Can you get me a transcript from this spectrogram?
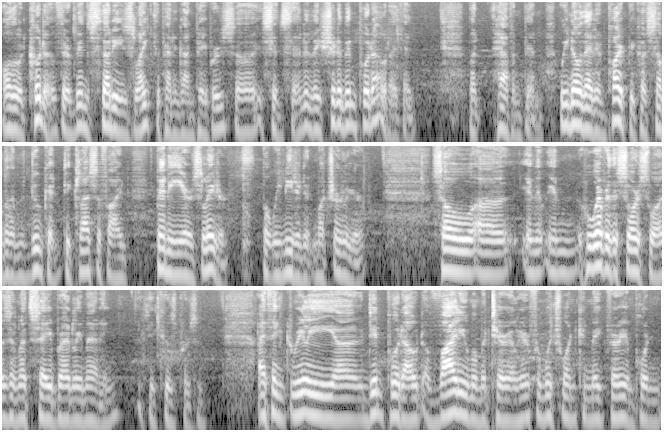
although it could have. There have been studies like the Pentagon Papers uh, since then, and they should have been put out, I think but haven't been. We know that in part because some of them do get declassified many years later, but we needed it much earlier. So, uh, in, in whoever the source was, and let's say Bradley Manning, the accused person, I think really uh, did put out a volume of material here from which one can make very important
